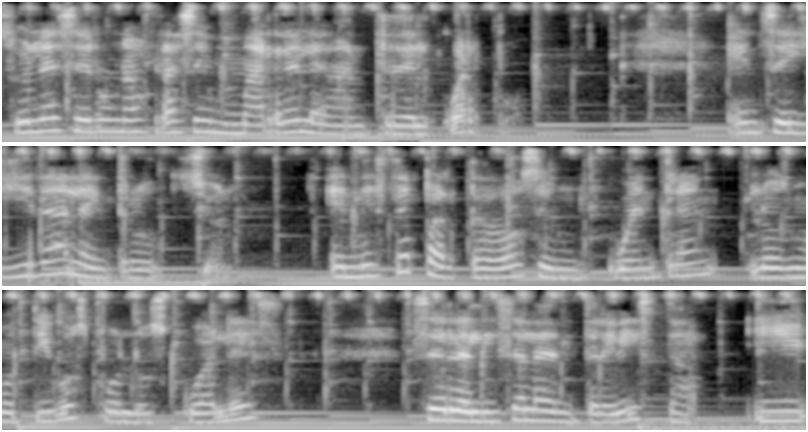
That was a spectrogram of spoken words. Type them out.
suele ser una frase más relevante del cuerpo. Enseguida la introducción. En este apartado se encuentran los motivos por los cuales se realiza la entrevista y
